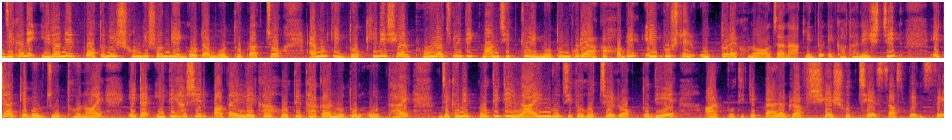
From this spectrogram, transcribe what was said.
যেখানে ইরানের পতনের সঙ্গে সঙ্গে গোটা মধ্যপ্রাচ্য, এমনকি দক্ষিণ এশিয়ার ভূ রাজনৈতিক মানচিত্রই নতুন করে আঁকা হবে, এই প্রশ্নের উত্তর এখনও অজানা। কিন্তু একথা নিশ্চিত, এটা কেবল যুদ্ধ নয়, এটা ইতিহাসের পাতায় লেখা হতে থাকা নতুন অধ্যায়, যেখানে প্রতিটি লাইন রচিত হচ্ছে রক্ত দিয়ে, আর প্রতিটি প্যারাগ্রাফ শেষ হচ্ছে সাসপেন্সে।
